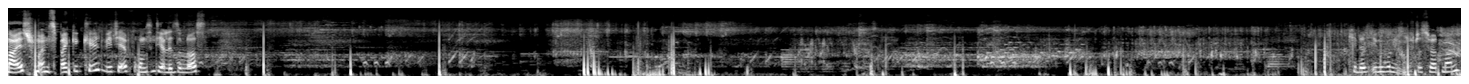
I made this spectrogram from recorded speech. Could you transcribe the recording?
Nice, schon mal einen Spike gekillt. WTF, warum sind die alle so lost? Okay, da ist irgendwo eine Eve, das hört man.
